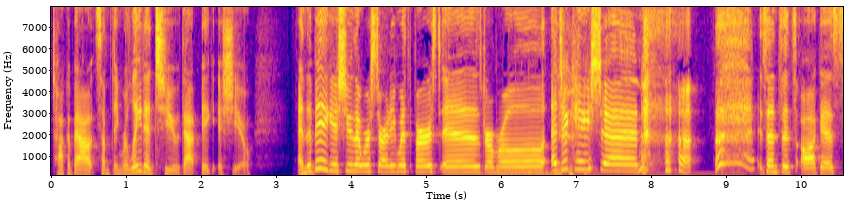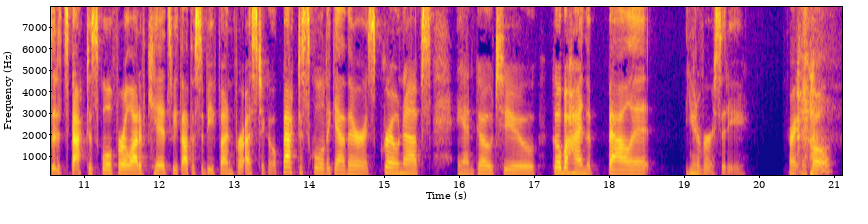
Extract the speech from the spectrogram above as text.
talk about something related to that big issue. And the big issue that we're starting with first is drumroll education. Since it's August and it's back to school for a lot of kids, we thought this would be fun for us to go back to school together as grown-ups and go to go behind the ballot university. Right, Nichole?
